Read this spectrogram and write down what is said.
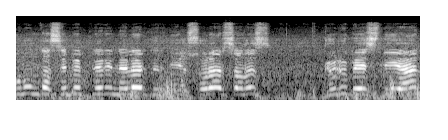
bunun da sebepleri nelerdir diye sorarsanız gölü besleyen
